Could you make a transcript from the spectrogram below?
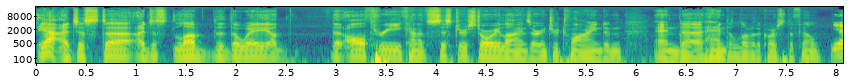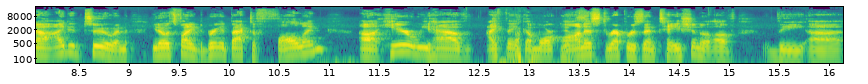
yeah, I just I just love the the way of, that all three kind of sister storylines are intertwined and and uh, handled over the course of the film. Yeah, I did too. And you know, it's funny to bring it back to falling. Uh, here we have, I think, a more yes. honest representation of the uh,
